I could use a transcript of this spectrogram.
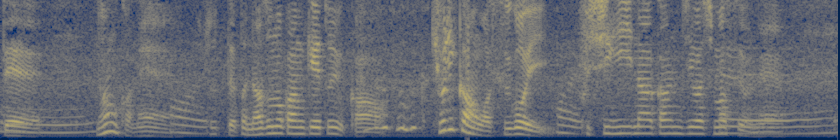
てうんなんかね、はい。ちょっとやっぱり謎の関係というか 距離感はすごいはい。不思議な感じはしますよね、へ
